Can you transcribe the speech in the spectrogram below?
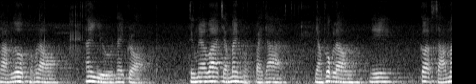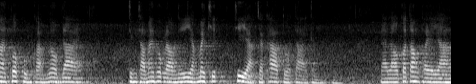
ความโลภของเราให้อยู่ในกรอบ ถึงแม้ว่าจะไม่หมดไปได้ อย่างพวกเรานี้ก็สามารถควบคุมความโลภได้ จึงทำให้พวกเรานี้ยังไม่คิดที่อยากจะฆ่าตัวตายกัน แต่เราก็ต้องพยายาม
